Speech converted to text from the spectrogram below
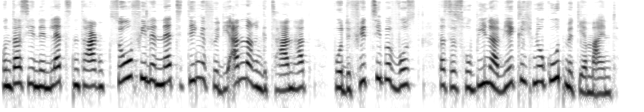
und dass sie in den letzten Tagen so viele nette Dinge für die anderen getan hat, wurde Fitzi bewusst, dass es Rubina wirklich nur gut mit ihr meint.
